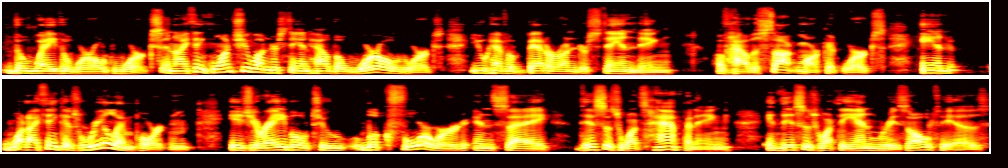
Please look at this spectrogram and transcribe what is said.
the way the world works. And I think once you understand how the world works, you have a better understanding of how the stock market works. And what I think is real important is you're able to look forward and say, this is what's happening, and this is what the end result is,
